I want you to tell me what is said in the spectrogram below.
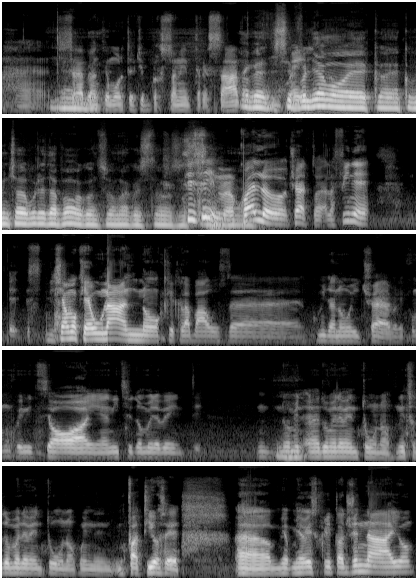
eh, ci Eh, sarebbe beh. anche molte più persone interessate. Vabbè, se comunque- vogliamo è, è cominciato pure da poco, insomma, questo Sì, sì, sistema. ma quello, certo, alla fine eh, diciamo che è un anno che Clubhouse eh, qui da noi c'è, perché comunque iniziò a inizio 2020. duemi- eh, 2021, inizio 2021, quindi infatti io se, eh, mi, mi ero iscritto a gennaio,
